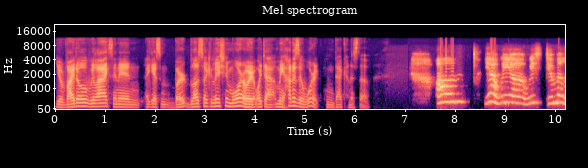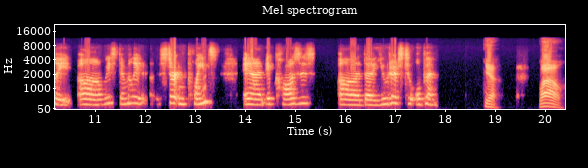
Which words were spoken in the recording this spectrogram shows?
your vital relax and then I guess bird blood circulation more or what I mean how does it work and that kind of stuff? Um, yeah, we uh we stimulate uh we stimulate certain points and it causes uh the uterus to open. Yeah. Wow.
